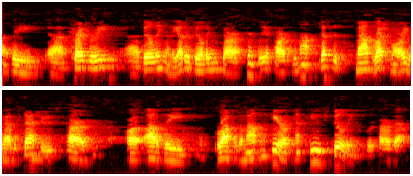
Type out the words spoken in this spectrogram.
uh, the uh, treasury uh, building and the other buildings are simply a part of the mountain. Just as Mount Rushmore, you have the statues carved uh, out of the rock of the mountain. Here, huge buildings were carved out.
